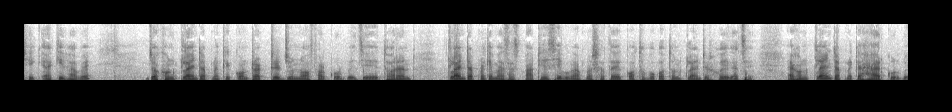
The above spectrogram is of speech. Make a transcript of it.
ঠিক একইভাবে যখন ক্লায়েন্ট আপনাকে কন্ট্রাক্টের জন্য অফার করবে, যে ধরেন ক্লায়েন্ট আপনাকে মেসেজ পাঠিয়েছে এবং আপনার সাথে কথোপকথন ক্লায়েন্টের হয়ে গেছে। এখন ক্লায়েন্ট আপনাকে হায়ার করবে।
